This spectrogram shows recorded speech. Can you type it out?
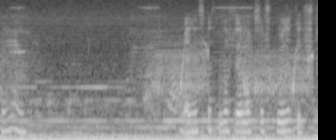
Tényleg? Az a férlaxos küldetést?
